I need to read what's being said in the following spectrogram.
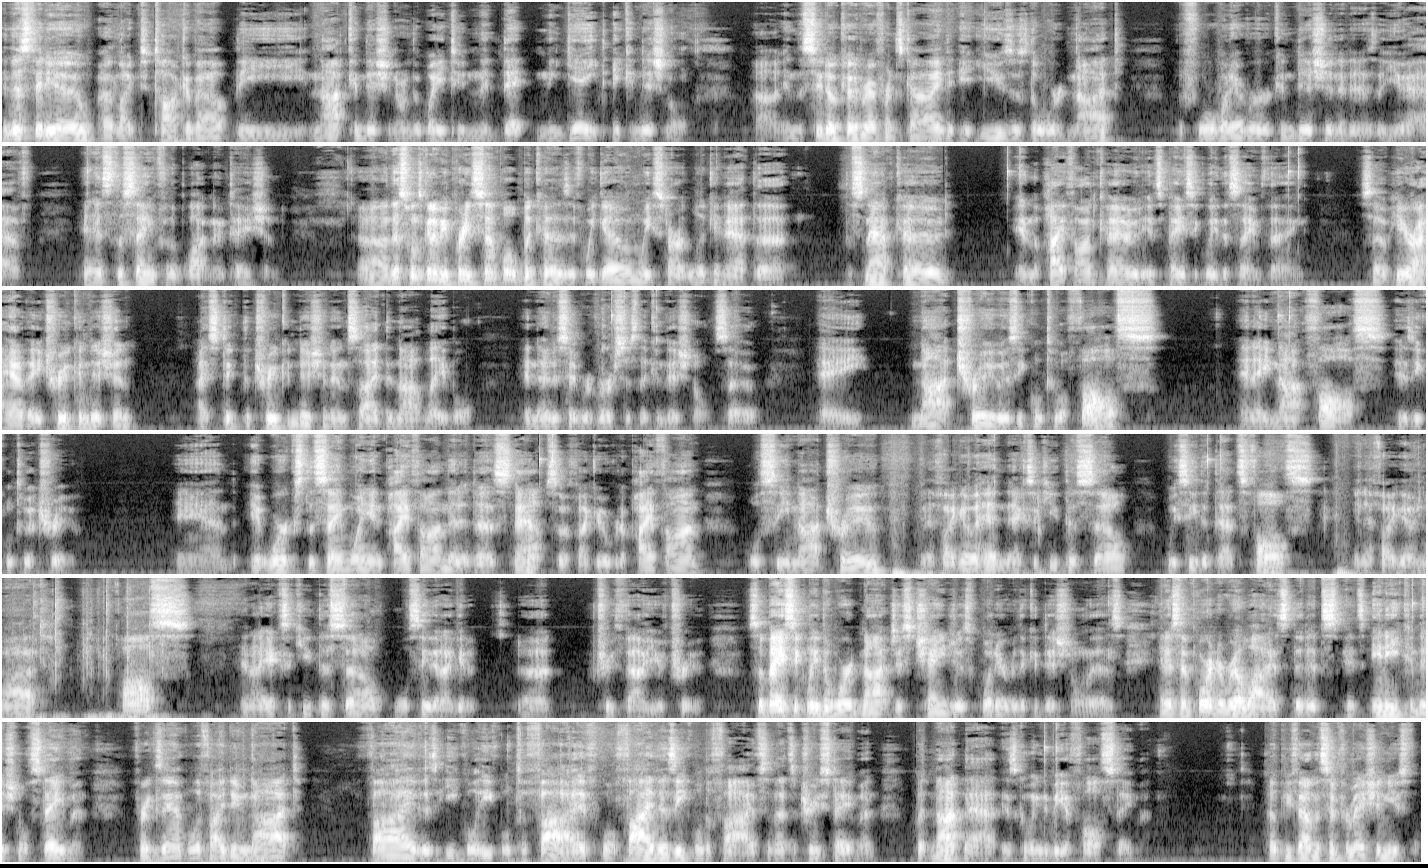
In this video, I'd like to talk about the not condition or the way to negate a conditional. Uh, in the pseudocode reference guide, it uses the word not before whatever condition it is that you have. And it's the same for the block notation. Uh, this one's going to be pretty simple because if we go and we start looking at the, the snap code and the Python code, it's basically the same thing. So here I have a true condition. I stick the true condition inside the not label and notice it reverses the conditional. So a not true is equal to a false and a not false is equal to a true. And it works the same way in Python that it does snap. So if I go over to Python, we'll see not true. And if I go ahead and execute this cell, we see that that's false. And if I go not false and I execute this cell, we'll see that I get a, a truth value of true. So basically the word not just changes whatever the conditional is. And it's important to realize that it's it's any conditional statement. For example, if I do not 5 is equal equal to 5, well 5 is equal to 5, so that's a true statement, but not that is going to be a false statement. Hope you found this information useful.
